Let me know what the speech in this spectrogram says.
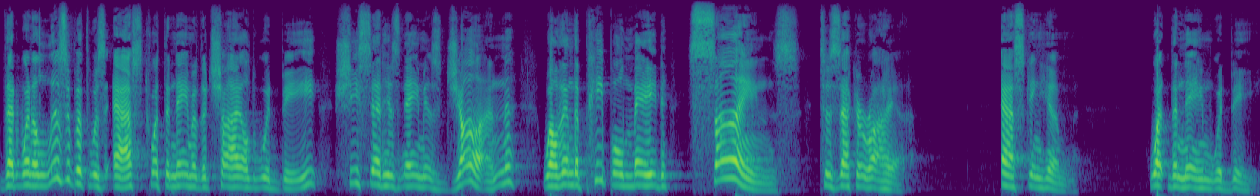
that when Elizabeth was asked what the name of the child would be, she said his name is John. Well, then the people made signs to Zechariah, asking him what the name would be.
